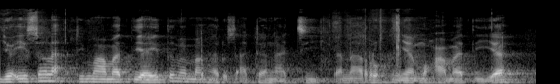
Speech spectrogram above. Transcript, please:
Ya iso lah di Muhammadiyah itu memang harus ada ngaji karena ruhnya Muhammadiyah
